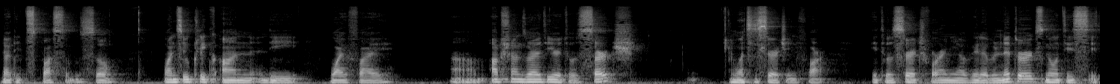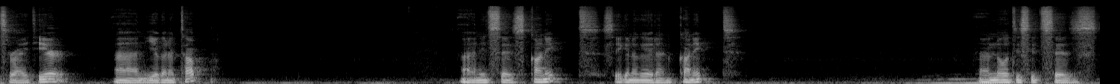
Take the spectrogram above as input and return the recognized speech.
that it's possible. So once you click on the wi-fi um, options right here it will search. What's it searching for it will search for any available networks. Notice it's right here and you're gonna tap. And it says connect so you're gonna go ahead and connect. And notice it says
